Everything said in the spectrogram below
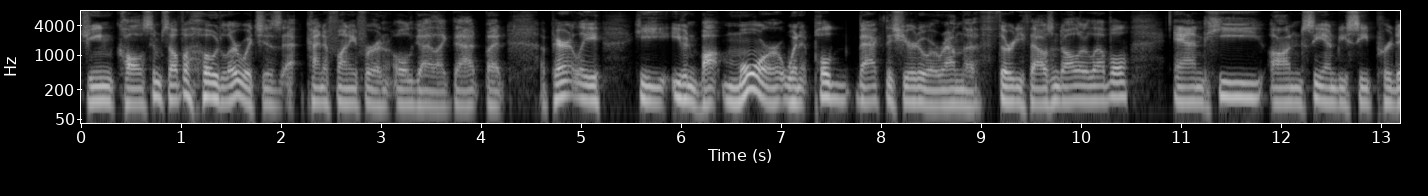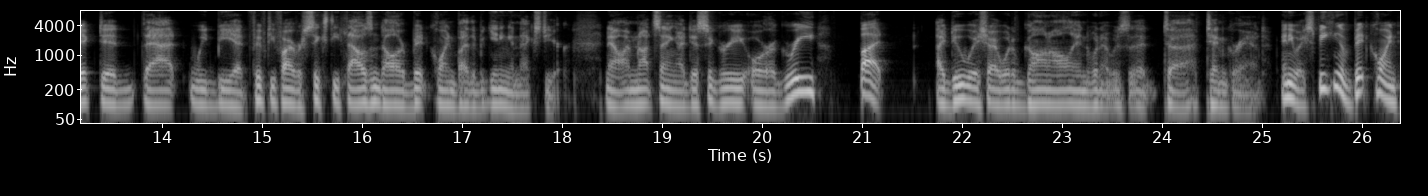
Gene calls himself a hodler, which is uh, kind of funny for an old guy like that. But apparently, he even bought more when it pulled back this year to around the $30,000 level. And he on CNBC predicted that we'd be at fifty-five or sixty thousand dollar Bitcoin by the beginning of next year. Now, I'm not saying I disagree or agree, but I do wish I would have gone all in when it was at uh, 10 grand. Anyway, speaking of Bitcoin,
